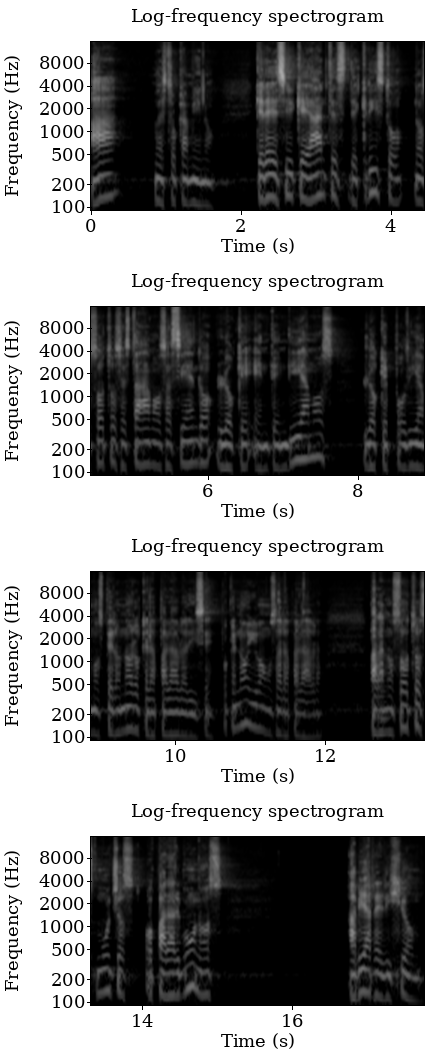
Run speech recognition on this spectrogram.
a nuestro camino. Quiere decir que antes de Cristo nosotros estábamos haciendo lo que entendíamos lo que podíamos, pero no lo que la palabra dice, porque no íbamos a la palabra. Para nosotros muchos, o para algunos, había religión,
